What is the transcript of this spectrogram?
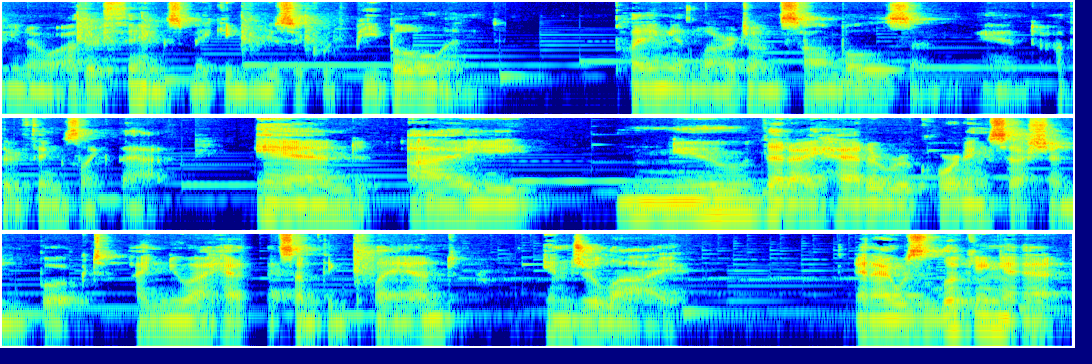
you know other things making music with people and playing in large ensembles and and other things like that and I knew that I had a recording session booked. I knew I had something planned in July. And I was looking at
